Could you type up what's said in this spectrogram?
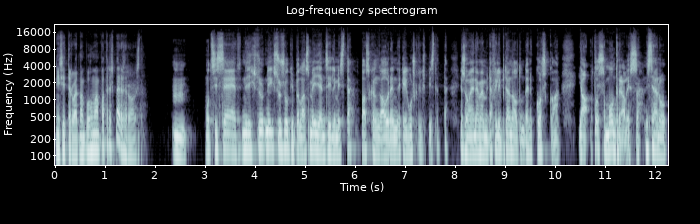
niin sitten ruvetaan puhumaan Patrice Bergeronista. Mm. Mutta siis se, että Nick Su- Nick Suzuki pelasi meidän silmistä paskan kauden ja teki 61 pistettä. Ja se on enemmän, mitä Philip Donald on tehnyt koskaan. Ja tuossa Montrealissa, niin sehän on,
